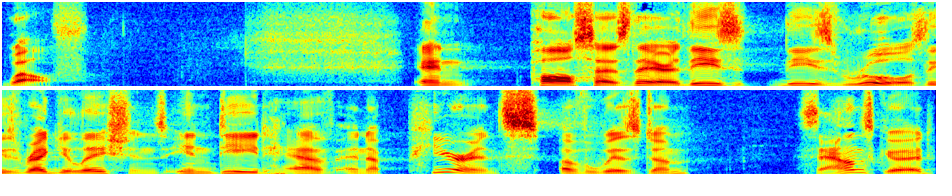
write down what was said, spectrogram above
wealth. And Paul says there, these, these rules, these regulations, indeed have an appearance of wisdom. Sounds good.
